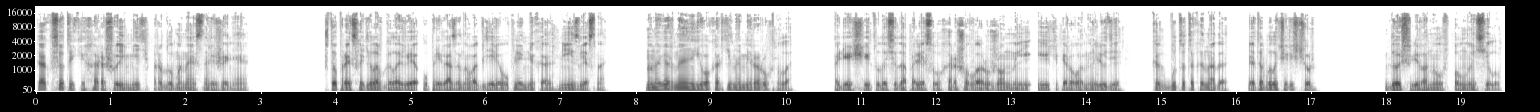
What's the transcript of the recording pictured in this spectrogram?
Как все-таки хорошо иметь продуманное снаряжение. Что происходило в голове у привязанного к дереву пленника, неизвестно. Но, наверное, его картина мира рухнула. Ходящие туда-сюда по лесу хорошо вооруженные и экипированные люди, как будто так и надо. Это было чересчур. Дождь ливанул в полную силу.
